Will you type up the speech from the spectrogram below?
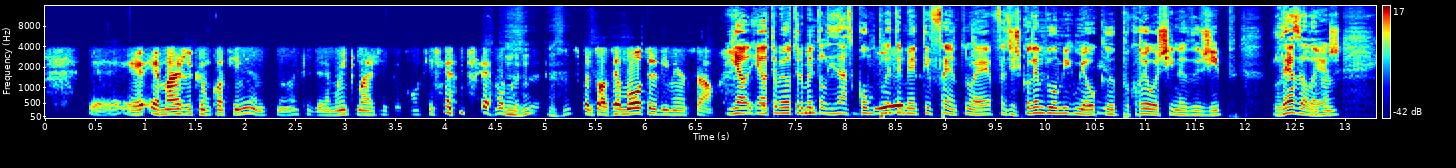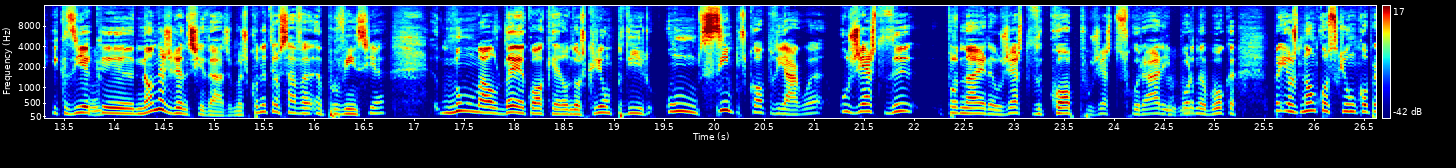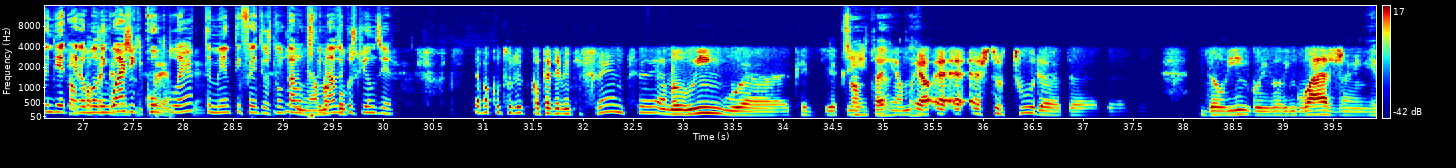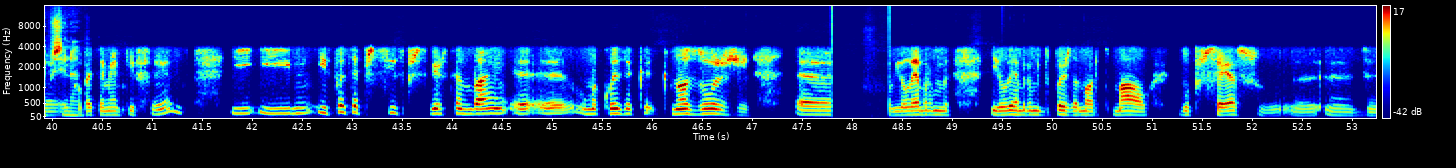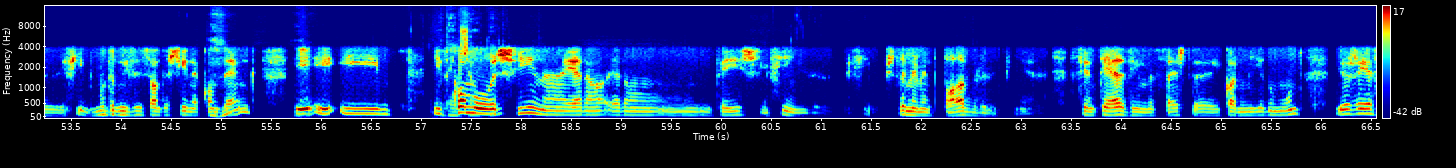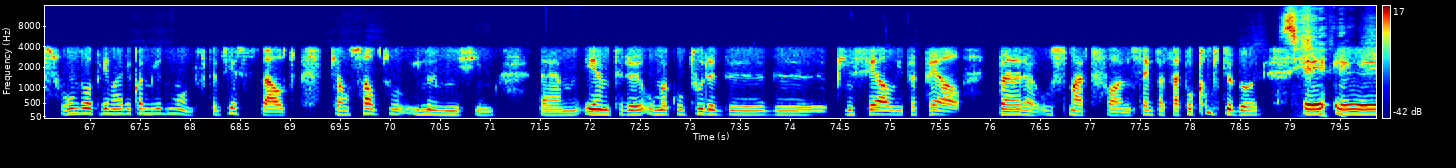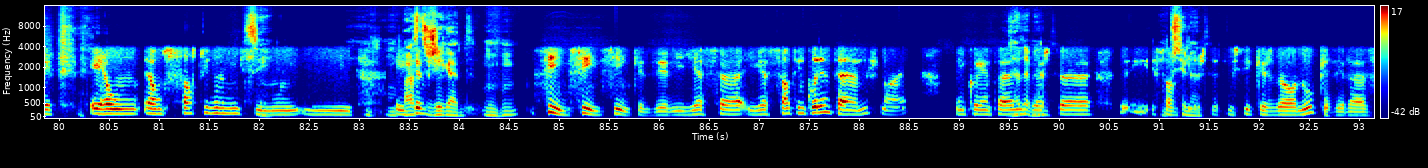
é, é, mais do que um continente, não é? Quer dizer, é muito mais do que um continente, é uma uhum, coisa uhum. espantosa, é uma outra dimensão. E é, é também outra mentalidade completamente diferente, não é, Francisco? Eu lembro de um amigo meu que percorreu a China de Jeep, les a les, uhum. e que dizia que, não nas grandes cidades, mas quando atravessava a província, numa aldeia qualquer onde eles queriam pedir um simples copo de água, o gesto de torneira, o gesto de copo, o gesto de segurar e uhum. pôr na boca, eles não conseguiam compreender. São Era uma linguagem completamente sim. diferente. Eles não estavam a perceber é nada do que eles queriam dizer. É uma cultura completamente diferente, é uma língua, quer dizer, que sim, não claro, tem. É uma, claro. é, a, a, estrutura da, da, da, língua e da linguagem é, é completamente diferente. E, e, e, depois é preciso perceber também uh, uma coisa que, que nós hoje. Uh, eu lembro-me, eu lembro-me depois da morte de Mao do processo uh, de, enfim, de, modernização da China com uhum. Deng e, e, e, de como a China era, era um país, enfim, enfim extremamente pobre, tinha centésima, sexta economia do mundo, e hoje é a segunda ou a primeira economia do mundo. Portanto, esse salto, que é um salto enormíssimo, um, entre uma cultura de, de pincel e papel para o smartphone sem passar pelo computador é, é, é, um, é um salto enormíssimo. E, um e, passo gigante. Uhum. Sim, sim, sim, quer dizer, e, essa, e esse salto em 40 anos, não é? Em 40 anos, esta, são estatísticas da ONU, quer dizer, há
